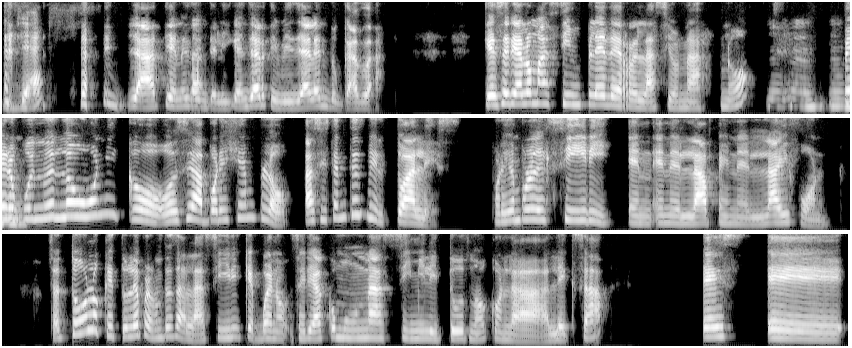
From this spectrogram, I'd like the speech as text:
ya tienes inteligencia artificial en tu casa. Que sería lo más simple de relacionar, ¿no? Pero pues no es lo único. O sea, por ejemplo, asistentes virtuales. Por ejemplo, el Siri en, en, el, en el iPhone. O sea, todo lo que tú le preguntes a la Siri, que bueno, sería como una similitud, ¿no? Con la Alexa, es eh,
